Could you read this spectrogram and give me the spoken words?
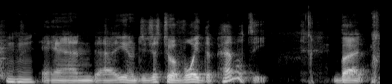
Mhm. and uh, you know, to just to avoid the penalty. But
